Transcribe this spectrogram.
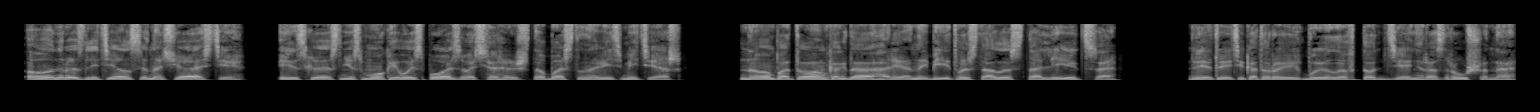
он разлетелся на части, Исхас не смог его использовать, чтобы остановить мятеж. Но потом, когда аренной битвы стала столица, две трети которой было в тот день разрушено,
